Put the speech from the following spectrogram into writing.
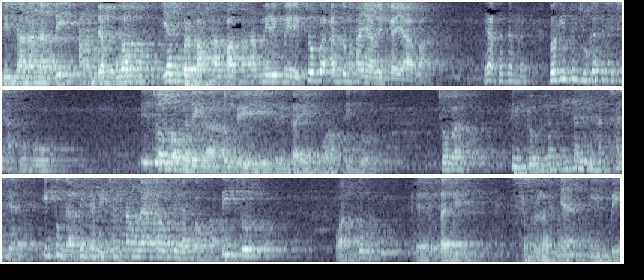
di sana nanti ada buah yang berpasang-pasangan mirip-mirip. Coba antum hayalin kayak apa? Gak ketemu. Begitu juga siksa kubur. Ini contoh ketika antum diceritain orang tidur. Coba tidur yang kita lihat saja itu nggak bisa dicerna oleh akal sehat kok. Tidur. Waktu eh, tadi sebelahnya ngimpi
